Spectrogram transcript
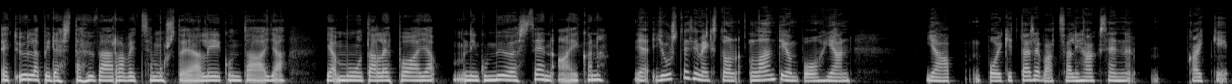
et ylläpidä sitä hyvää ravitsemusta ja liikuntaa ja, ja muuta lepoa ja niin kuin myös sen aikana. Ja just esimerkiksi tuon lantionpohjan ja poikittaisen vatsalihaksen kaikki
